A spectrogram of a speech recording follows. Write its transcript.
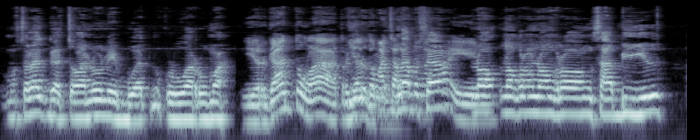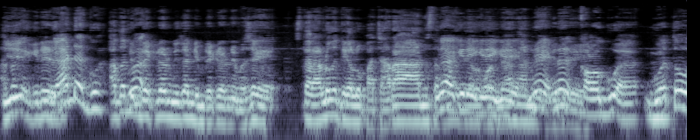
Maksudnya gacoan lu nih buat lu keluar rumah. Ya tergantung lah, tergantung Iya, acara Enggak maksudnya ngapain. no- nongkrong-nongkrong sabi gitu. Iya gini Gak ada gue. Atau di breakdown gitu kan di breakdown ya maksudnya kayak setelah lu ketika lu pacaran, setelah Enggak gini gini gini. gitu nih, deh. kalau gue, gue tuh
